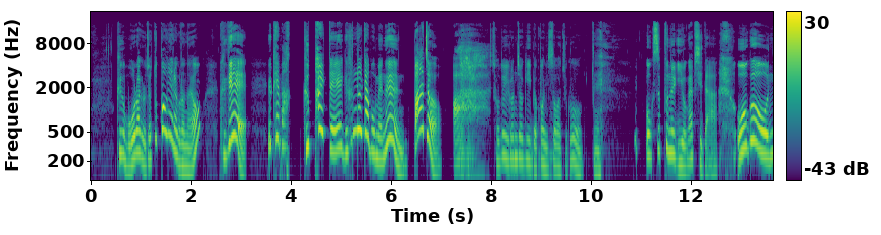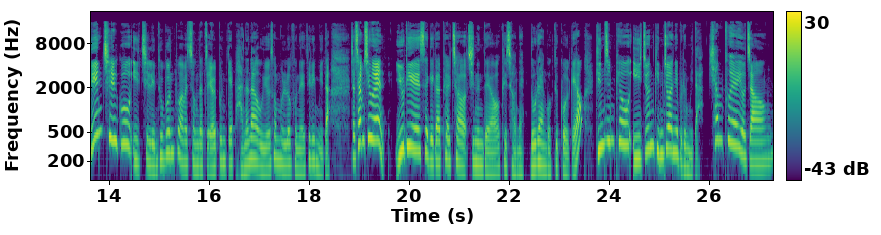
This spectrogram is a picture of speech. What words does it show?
그거 뭐라 그러죠? 뚜껑이라 그러나요? 그게 이렇게 막 급할 때 흔들다 보면은 빠져요. 아. 저도 이런 적이 몇 번 있어가지고, 네. 꼭 스푼을 이용합시다. 595님, 7927님 두 분 포함해서 정답자 10분께 바나나 우유 선물로 보내드립니다. 자, 잠시 후엔 유리의 세계가 펼쳐지는데요. 그 전에 노래 한 곡 듣고 올게요. 김진표, 이준, 김주환이 부릅니다. 샴푸의 요정.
